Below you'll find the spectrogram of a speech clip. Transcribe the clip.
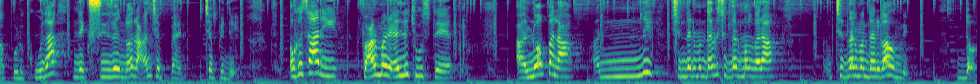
అప్పుడు కూడా నెక్స్ట్ సీజన్లో రా అని చెప్పాడు చెప్పింది. ఒకసారి ఫార్మర్ వెళ్ళి చూస్తే ఆ లోపల అన్నీ చిందర మందరగా చిందర మంగర మందరగా ఉంది. దో-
